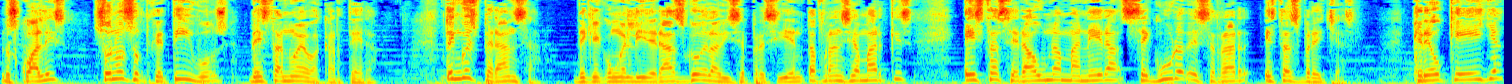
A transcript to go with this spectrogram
los cuales son los objetivos de esta nueva cartera. Tengo esperanza de que con el liderazgo de la vicepresidenta Francia Márquez, esta será una manera segura de cerrar estas brechas. Creo que ella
